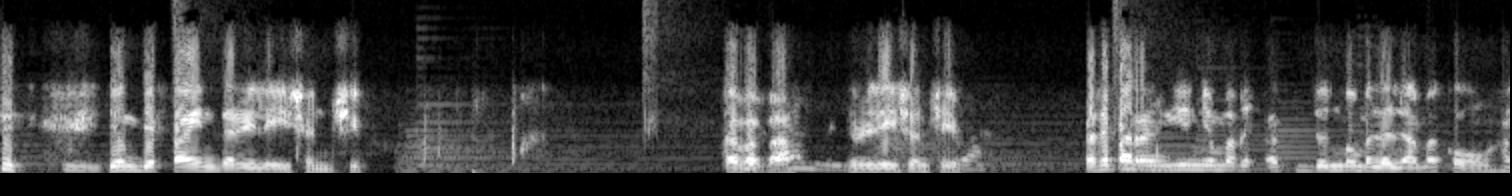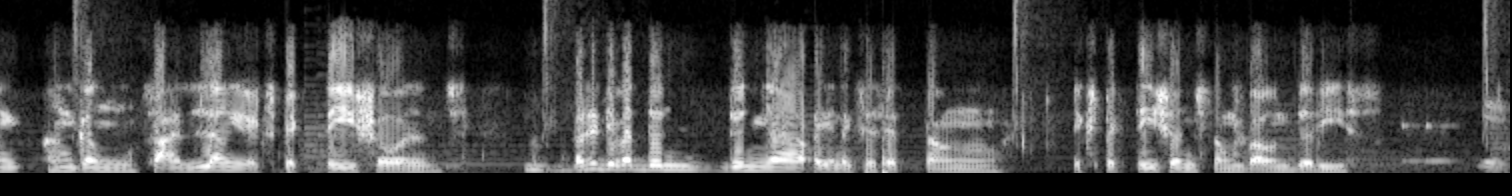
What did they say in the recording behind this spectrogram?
Hmm. yung define the relationship. Tama ba? Define The relationship. Yeah. Kasi parang yun yung maki- at doon mo malalaman kung hang- hanggang saan lang yung expectations. Mhm. Kasi di ba doon doon nga kayo nagse-set ng expectations, ng boundaries. Yeah.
